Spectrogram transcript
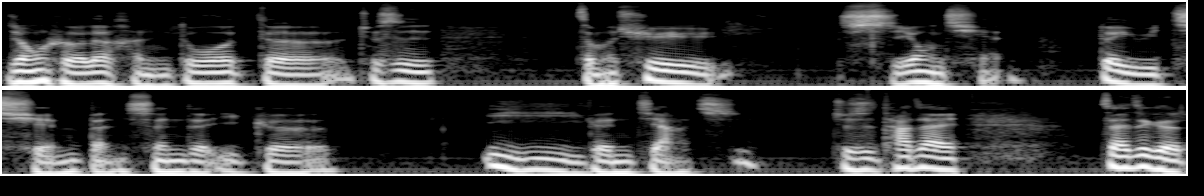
融合了很多的，就是怎么去使用钱，对于钱本身的一个意义跟价值，就是他在在这个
